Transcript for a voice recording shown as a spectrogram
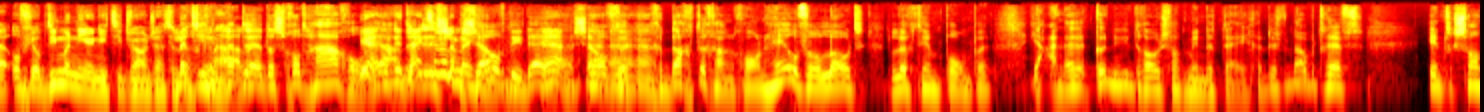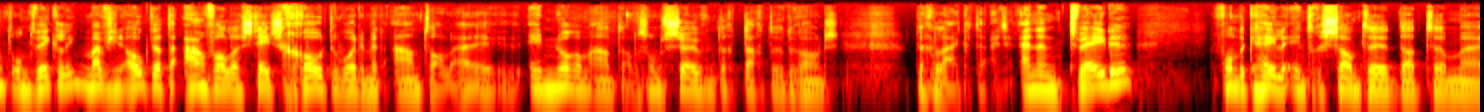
Eh, of je op die manier niet die drones uit de met, lucht die, kan met halen. eh, dat schot hagel. Ja, dit lijkt er is wel een beetje hetzelfde idee. Ja, ja. gedachtegang. Gewoon heel veel lood lucht in pompen. Ja, en daar kunnen die drones wat minder tegen. Dus wat dat betreft, interessante ontwikkeling. Maar we zien ook dat de aanvallen steeds groter worden met aantallen. Hè? Enorm aantallen. Soms 70, 80 drones tegelijkertijd. En een tweede vond ik hele interessante. Dat om eh,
